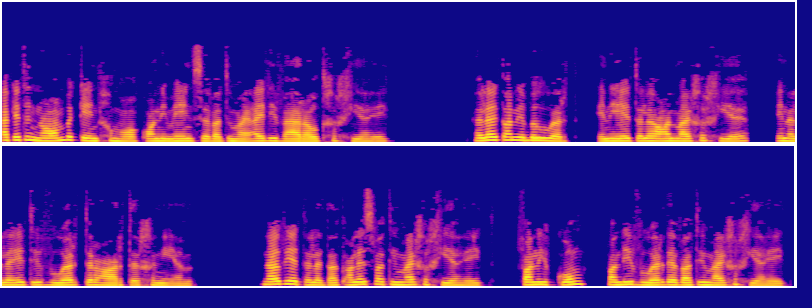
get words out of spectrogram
Ik het een naam bekend gemaakt aan die mensen wat u mij uit die wereld gegee het. Hulle het aan u behoort, en hy het hulle aan mij gegee, en hulle het uw woord ter harte geneem. Nou weet hulle dat alles wat u mij gegee het, van u kom, van die woorden wat u mij gegee het,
